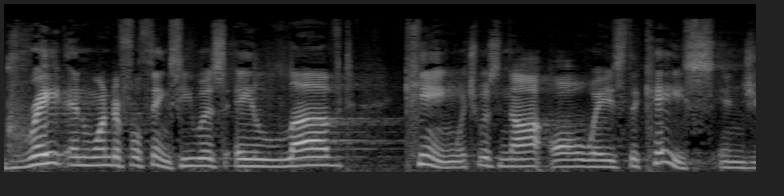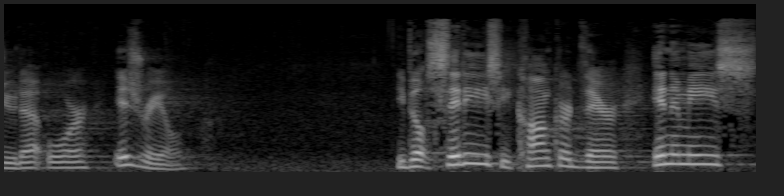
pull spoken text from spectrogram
great and wonderful things. He was a loved king, which was not always the case in Judah or Israel. He built cities, he conquered their enemies,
